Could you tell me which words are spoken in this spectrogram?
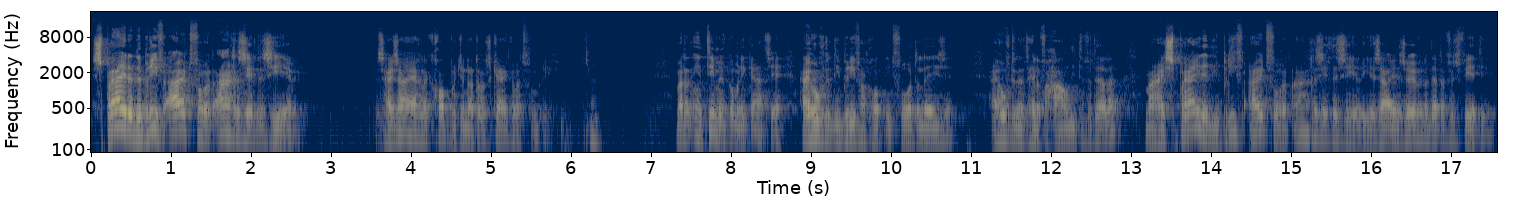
spreidde de brief uit voor het aangezicht des Heeren. Dus hij zei eigenlijk, God moet je nou toch eens kijken wat voor een brief. Ja. Maar een intieme communicatie. Hè? Hij hoefde die brief aan God niet voor te lezen. Hij hoefde het hele verhaal niet te vertellen. Maar hij spreidde die brief uit voor het aangezicht des Heeren. Jezaja 37 vers 14.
